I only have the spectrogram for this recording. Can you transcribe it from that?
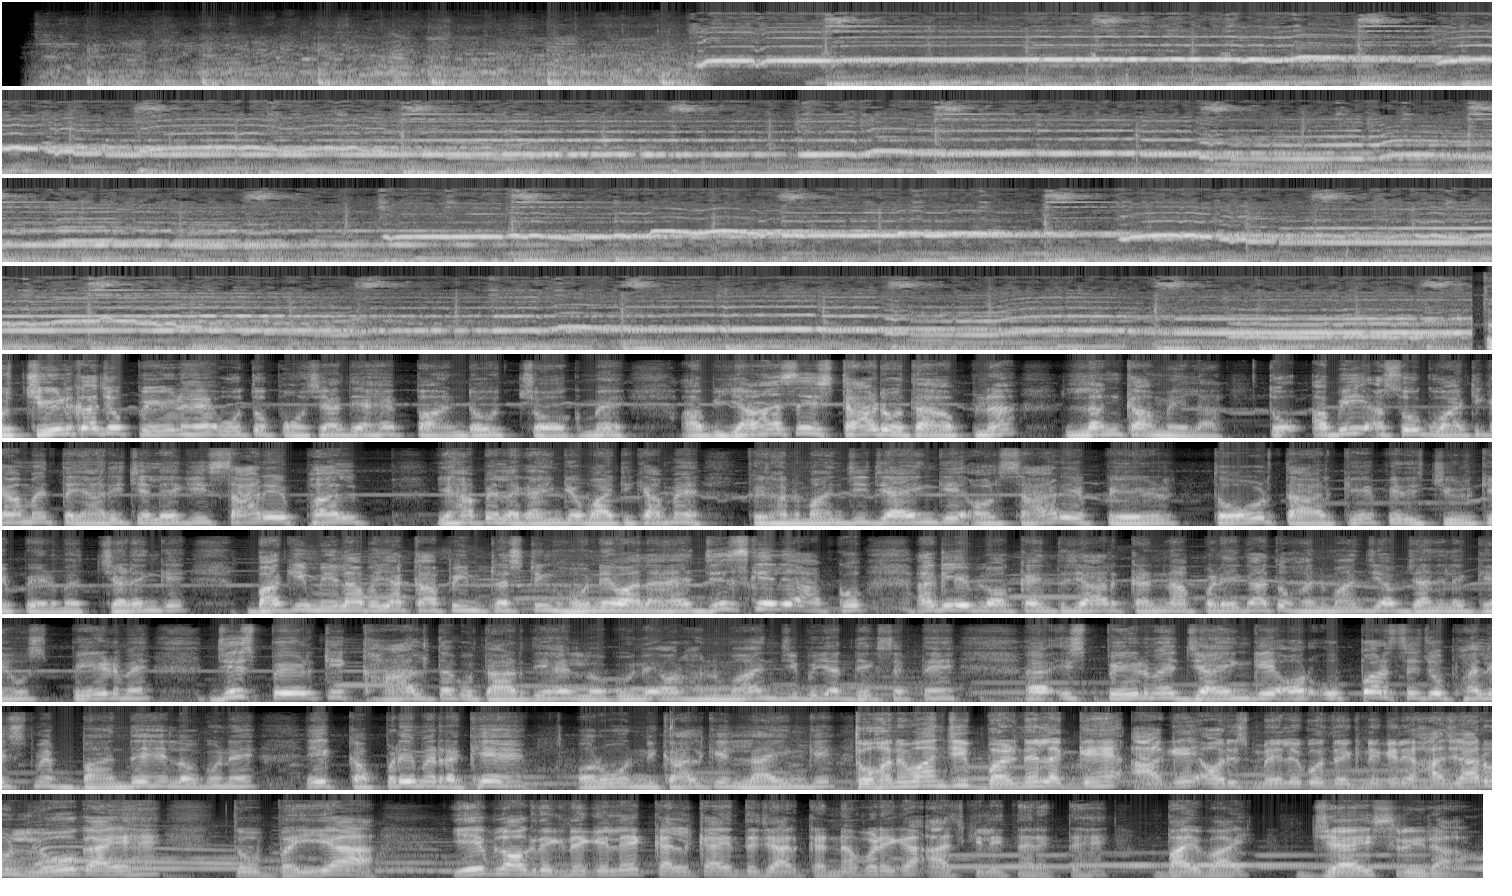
तो चीड़ का जो पेड़ है, वो तो पहुँचा दिया है पांडव चौक में। अब यहाँ से स्टार्ट होता है अपना लंका मेला। तो अभी अशोक वाटिका में तैयारी चलेगी, सारे फल यहाँ पे लगाएँगे वाटिका में, फिर हनुमान जी जाएँगे और सारे पेड़ तोड़ ताड़ के, फिर इस चीड़ के पेड़ में चढ़ेंगे। बाकी मेला भैया काफ़ी इंटरेस्टिंग होने वाला है, जिसके लिए आपको अगले ब्लॉग का इंतज़ार करना पड़ेगा। तो हनुमान जी आप जाने लग गए हैं उस पेड़ में, जिस पेड़ की खाल तक उतार दिया है लोगों ने। और हनुमान जी भैया देख सकते हैं इस पेड़ में जाएँगे और ऊपर से जो फल इसमें बांधे हैं लोगों ने, एक कपड़े में रखे हैं और वो निकाल के लाएँगे। तो हनुमान जी बढ़ने लग गए हैं आगे और इस मेले को देखने के लिए हज़ारों लोग आए हैं। तो भैया ये ब्लॉग देखने के लिए कल का इंतज़ार करना पड़ेगा। आज के लिए इतना रखते हैं। Bye bye. जय श्री राम।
